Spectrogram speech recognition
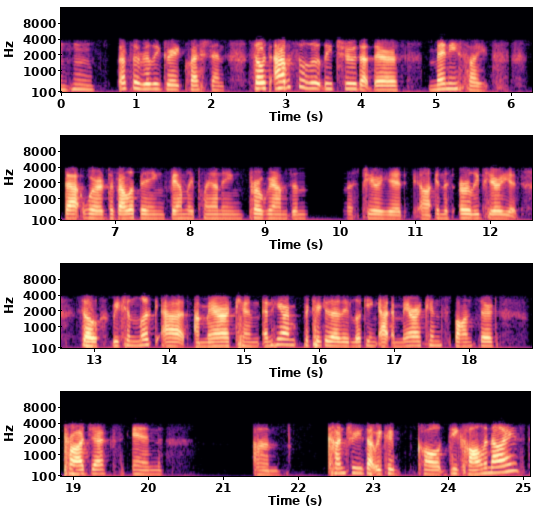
Mhm. That's a really great question. So it's absolutely true that there's many sites that were developing family planning programs in this period, uh, in this early period. So we can look at American, and here I'm particularly looking at American sponsored projects in um, countries that we could call decolonized,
